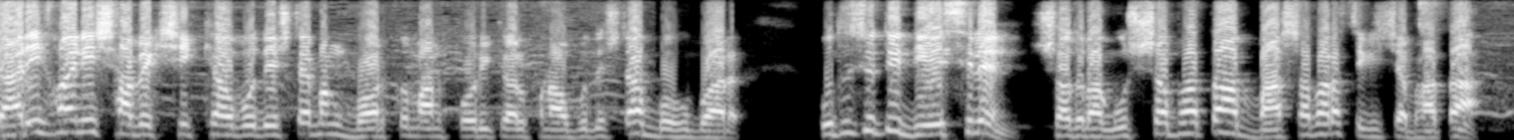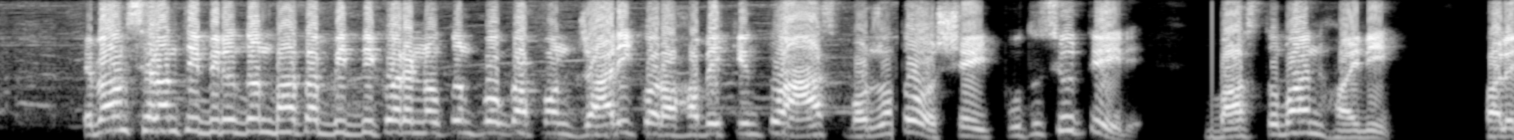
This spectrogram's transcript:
জারি হয়নি সাবেক শিক্ষা উপদেষ্টা এবং বর্তমান পরিকল্পনা উপদেষ্টা বহুবার প্রতিশ্রুতি দিয়েছিলেন শতভাগ উৎসব ভাতা, বাসা ভাড়া, চিকিৎসা ভাতা এবং শ্রান্তি বিনোদন ভাতা বৃদ্ধি করে নতুন প্রজ্ঞাপন জারি করা হবে কিন্তু আজ পর্যন্ত সেই প্রতিশ্রুতির বাস্তবায়ন হয়নি। ফলে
